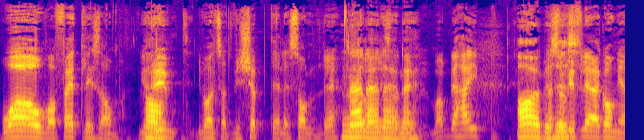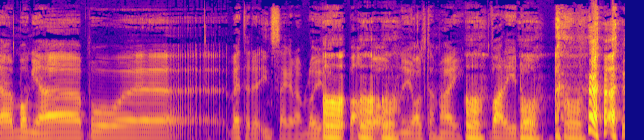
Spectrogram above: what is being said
Wow, vad fett liksom! Ja. Grymt! Det var inte så att vi köpte eller sålde. Nej, nej, liksom, nej, nej. Man blev hype. ja Jag såg det precis. flera gånger, många på vad heter det, Instagram la ju Ja, upp bara, ja, wow, ja. ny all time high. Ja, Varje dag. Ja, ja.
